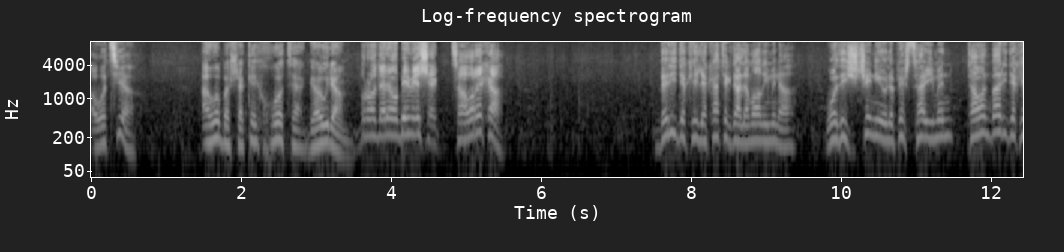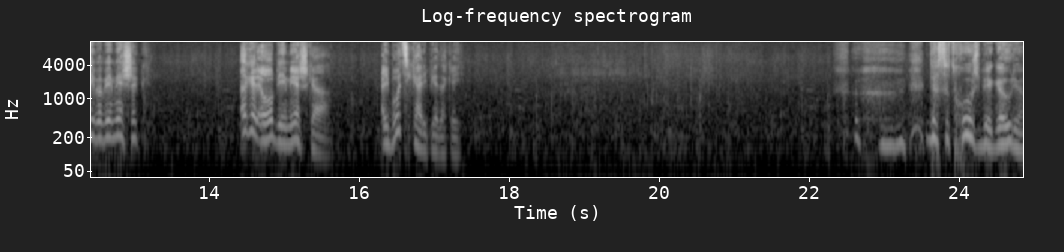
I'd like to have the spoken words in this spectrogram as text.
ئەوە چییە؟ ئەوە بەشەکەی خۆتە گەورەم بڕۆ دەرەوە بێ مێشک چاوەڕێکە دەری دەکەی لە کاتێکدا لە ماڵی منە و دەیشکێنی و لە پێش چاوی من تاوان باری دەکەی بە بێ مێشک ئەگەر ئەوە بێ مێشکە ئەی بۆچی کاری پێ دەکەی دەست خۆش بێ گەورە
